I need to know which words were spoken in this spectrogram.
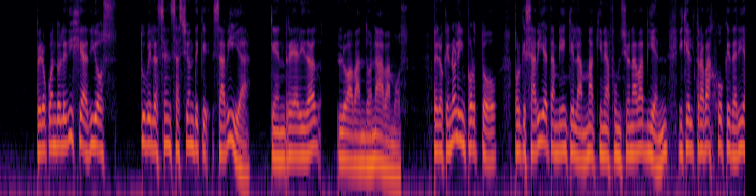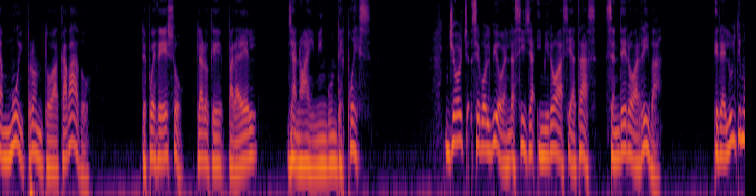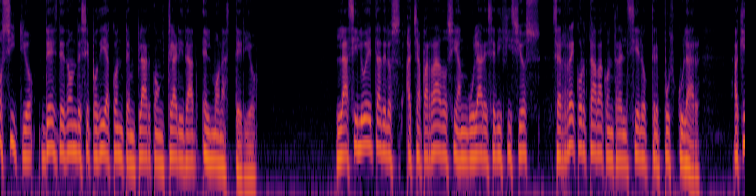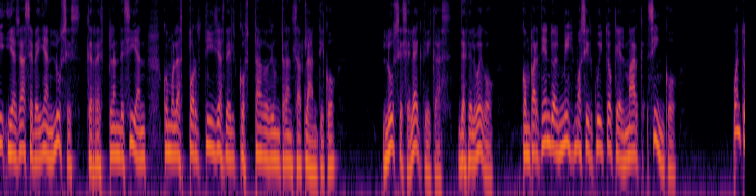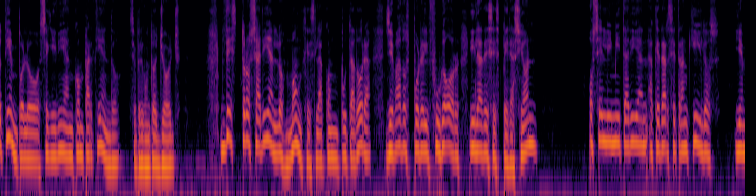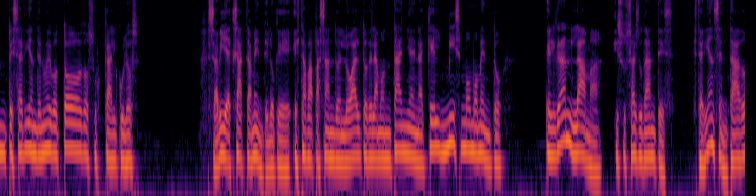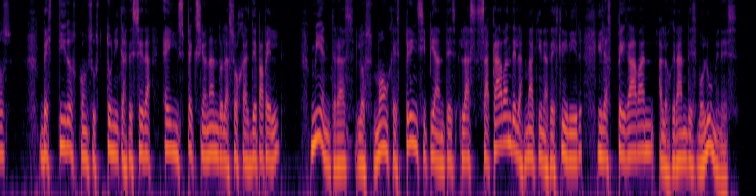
pero cuando le dije adiós, tuve la sensación de que sabía que en realidad lo abandonábamos, pero que no le importó porque sabía también que la máquina funcionaba bien y que el trabajo quedaría muy pronto acabado. Después de eso, claro que para él ya no hay ningún después. George se volvió en la silla y miró hacia atrás, sendero arriba. Era el último sitio desde donde se podía contemplar con claridad el monasterio. La silueta de los achaparrados y angulares edificios se recortaba contra el cielo crepuscular. Aquí y allá se veían luces que resplandecían como las portillas del costado de un transatlántico. Luces eléctricas, desde luego, compartiendo el mismo circuito que el Mark V. ¿Cuánto tiempo lo seguirían compartiendo? se preguntó George. ¿Destrozarían los monjes la computadora llevados por el furor y la desesperación? ¿O se limitarían a quedarse tranquilos y empezarían de nuevo todos sus cálculos? Sabía exactamente lo que estaba pasando en lo alto de la montaña en aquel mismo momento el gran lama y sus ayudantes estarían sentados vestidos con sus túnicas de seda e inspeccionando las hojas de papel, mientras los monjes principiantes las sacaban de las máquinas de escribir y las pegaban a los grandes volúmenes.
